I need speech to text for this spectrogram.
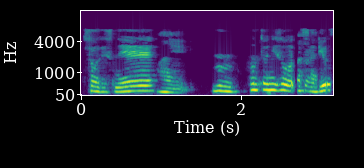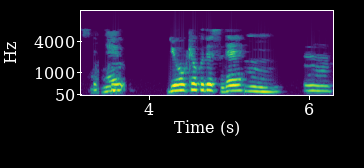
そうですね。はい。うん。本当にそう。だから両ね極、両極ですね。うん。うん。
